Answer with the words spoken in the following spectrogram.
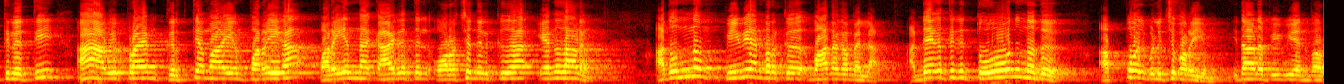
അഭിപ്രായത്തിലെത്തി ആ അഭിപ്രായം കൃത്യമായും പറയുക പറയുന്ന കാര്യത്തിൽ ഉറച്ചു നിൽക്കുക എന്നതാണ്. അതൊന്നും പി വി അൻവർക്ക് ബാധകമല്ല. അദ്ദേഹത്തിന് തോന്നുന്നത് അപ്പോൾ വിളിച്ചു പറയും. ഇതാണ് പി വി അൻവർ.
